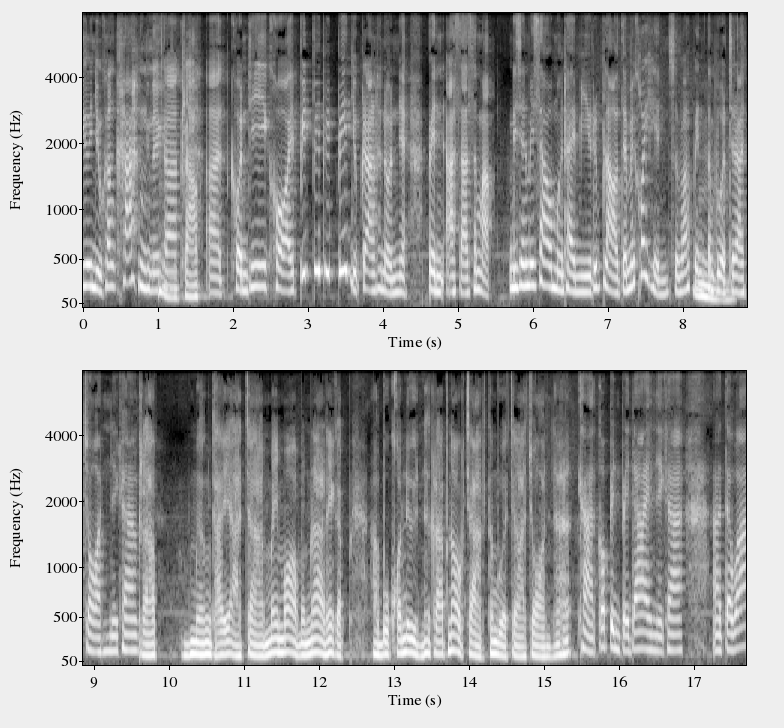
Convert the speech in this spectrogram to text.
ยืนอยู่ข้างๆนะคะครับคนที่คอยปิดปิดปิดปิดอยู่กลางถนนเนี่ยเป็นอาสาสมัครดิฉันไม่ทราบเมืองไทยมีหรือเปล่า แต่ไม่ค่อยเห็นส่วนมากเป็นตำรวจจราจรนะคะครับ เมืองไทยอาจจะไม่มอบอำนาจให้กับบุคคลอื่นนะครับ นอกจากตำรวจจราจรนะฮะค่ะก็เป็นไปได้นะคะแต่ว่า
